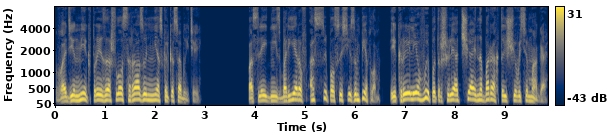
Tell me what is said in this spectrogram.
В один миг произошло сразу несколько событий. Последний из барьеров осыпался сизым пеплом, и крылья выпотрошили отчаянно барахтающегося мага.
